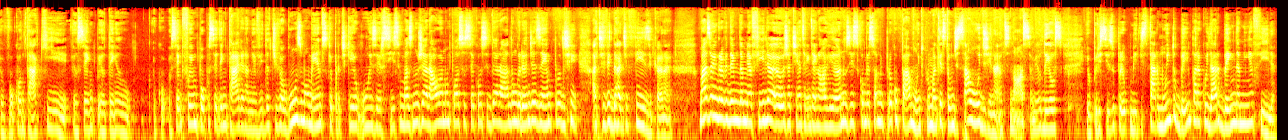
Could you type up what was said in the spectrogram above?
eu vou contar que eu sempre eu tenho eu sempre fui um pouco sedentária na minha vida. Eu tive alguns momentos que eu pratiquei algum exercício, mas no geral eu não posso ser considerada um grande exemplo de atividade física, né? Mas eu engravidei da minha filha, eu já tinha 39 anos e isso começou a me preocupar muito por uma questão de saúde, né? Eu disse, nossa, meu Deus, eu preciso estar muito bem para cuidar bem da minha filha.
